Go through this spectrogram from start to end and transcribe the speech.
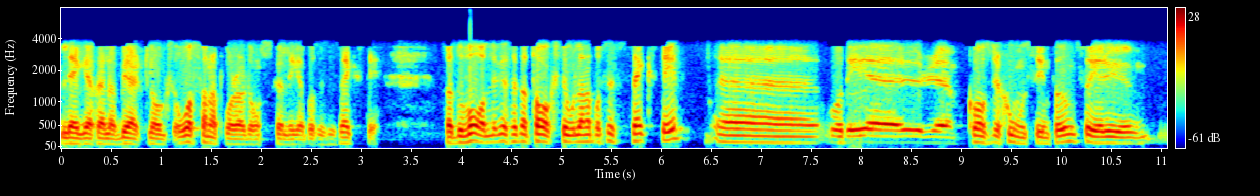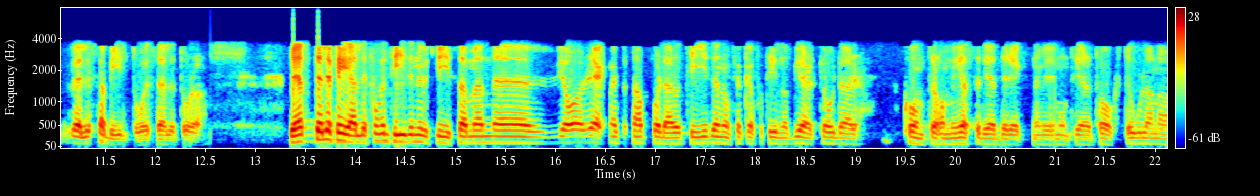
lägga själva bjälklagsåsarna på då, de som ska ligga på CC60. Så då valde vi att sätta takstolarna på 60. Eh, och det är ur eh, konstruktionssynpunkt så är det ju väldigt stabilt då istället då. då. Rätt eller fel, det får väl tiden utvisa, men eh, jag räknar lite snabbt på det där och tiden och försöka få till något bjälklag där kontra ha med sig det direkt när vi monterar takstolarna.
